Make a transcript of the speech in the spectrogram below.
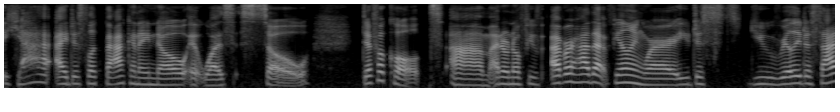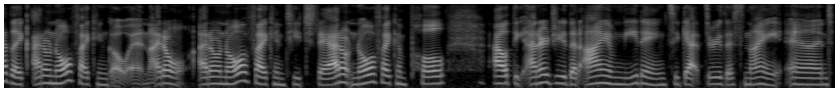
yeah, I just look back and I know it was so difficult. Um, I don't know if you've ever had that feeling where you just you really decide like I don't know if I can go in. I don't I don't know if I can teach today. I don't know if I can pull out the energy that I am needing to get through this night. And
